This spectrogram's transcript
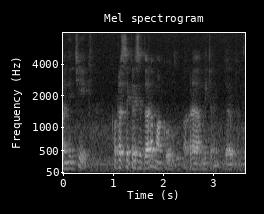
అందించి కౌంటర్ సెక్రటరీ ద్వారా మాకు అక్కడ అందించడం జరుగుతుంది.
